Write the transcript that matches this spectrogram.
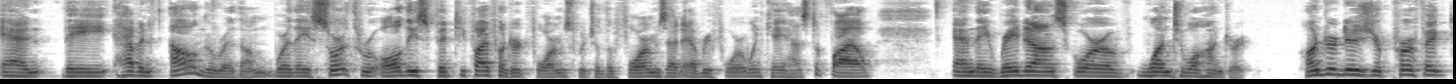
and they have an algorithm where they sort through all these 5500 forms, which are the forms that every 401k has to file, and they rate it on a score of 1 to 100. 100 is your perfect,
